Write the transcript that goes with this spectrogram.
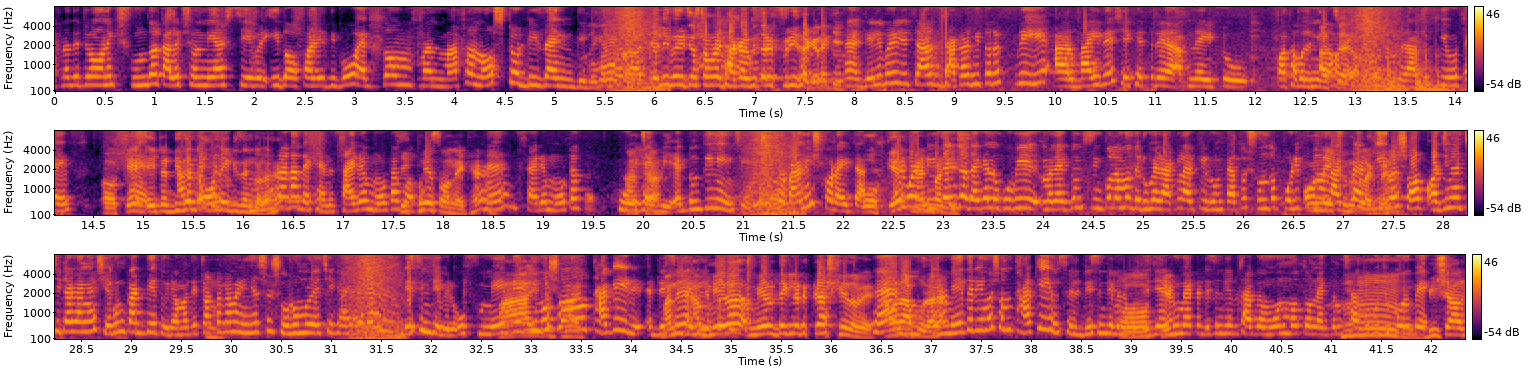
আপনাদের জন্য অনেক সুন্দর কালেকশন নিয়ে আসছি। এবার ঈদ অফারে দিব। একদম মানে মাথা নষ্ট ডিজাইন দিব। ডেলিভারি চার্জ আমরা ঢাকার ভিতরে ফ্রি থাকে নাকি? হ্যাঁ ডেলিভারি চার্জ ঢাকার ভিতরে ফ্রি আর বাইরে সেক্ষেত্রে আপনি একটু কথা বলে নিতে আচ্ছা। হবে। রাজকীয় টাইপ ওকে এটা ডিজাইনটা অনেক ডিজাইন করা হ্যাঁ? মোটাটা দেখেন সাইডে মোটা কত? থিকনেস অনেক হ্যাঁ? হ্যাঁ সাইডে মোটা খুব আচ্ছা। হেভি একদম তিন ইঞ্চি বার্নিশ করা এটা। ডিজাইনটা দেখেন খুবই মানে একদম সিম্পল এর মধ্যে রুমে রাখলে আর কি রুমটা এত সুন্দর পরিপূর্ণ লাগবে আর কি। এগুলো সব অরিজিনাল চিটাগাং এর সেগুন কাঠ দিয়ে তৈরি। আমাদের চট্টগ্রামের নিজস্ব শোরুম রয়েছে এখানে। দেখেন ড্রেসিং টেবিল উফ মেয়েদের ইমোশনাল মানে ড্রেসিং টেবিল মেয়েরা মেয়েরা দেখলে এটা ক্র্যাশ খেয়ে যাবে হ্যাঁ আপুরা হ্যাঁ? মেয়েদের ইমোশন থাকেই হচ্ছে ড্রেসিং টেবিলের মধ্যে যে. রুমে একটা ড্রেসিং টেবিল থাকবে মন মতন একদম সাজুগুজু করবে।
